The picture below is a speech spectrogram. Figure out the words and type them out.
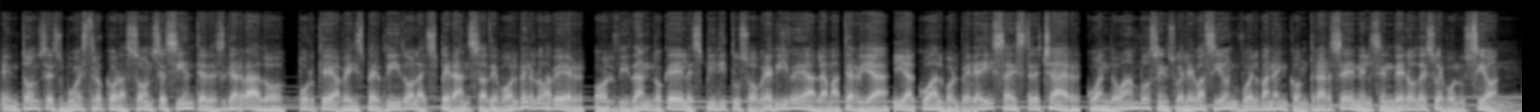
entonces vuestro corazón se siente desgarrado, porque habéis perdido la esperanza de volverlo a ver, olvidando que el espíritu sobrevive a la materia y al cual volveréis a estrechar cuando ambos en su elevación vuelvan a encontrarse en el sendero de su evolución.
